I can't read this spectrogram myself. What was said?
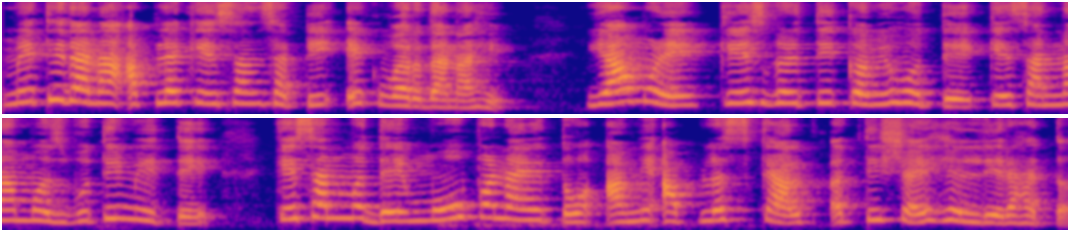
मेथीदाणा आपल्या केसांसाठी एक वरदान आहे. यामुळे केस गळती कमी होते केसांना मजबूती मिळते केसांमध्ये मऊपणा येतो आणि आपलं स्कॅल्प अतिशय हेल्दी राहतं.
